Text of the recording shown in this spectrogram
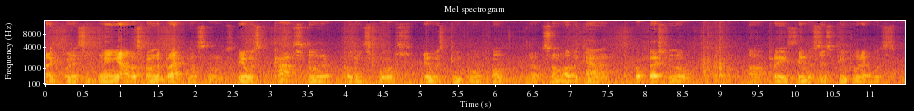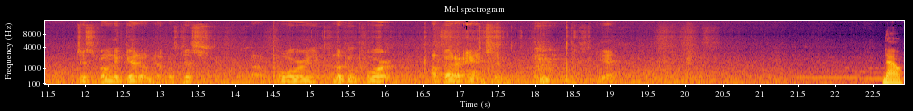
Like, for instance, me, I was from the black Muslims. There was cops from the police force. There was people from you know, some other kind of professional uh, place. There was just people that was just from the ghetto that was just uh, poor and looking for a better answer. yeah. Now,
